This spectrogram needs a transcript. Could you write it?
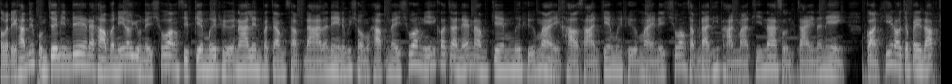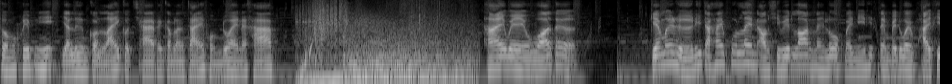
สวัสดีครับ นี่ผมเจมินเด้นะครับ วันนี้เราอยู่ในช่วง 10 เกมมือถือน่าเล่นประจำสัปดาห์นั่นเองนะผู้ชมครับ ในช่วงนี้ก็จะแนะนำเกมมือถือใหม่ ข่าวสารเกมมือถือใหม่ในช่วงสัปดาห์ที่ผ่านมาที่น่าสนใจนั่นเอง ก่อนที่เราจะไปรับชมคลิปนี้ อย่าลืมกดไลค์กดแชร์เป็นกำลังใจให้ผมด้วยนะครับ Highway Water เกมมือถือที่จะให้ผู้เล่นเอาชีวิตรอดในโลกใบนี้ที่เต็มไปด้วยภัยพิ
